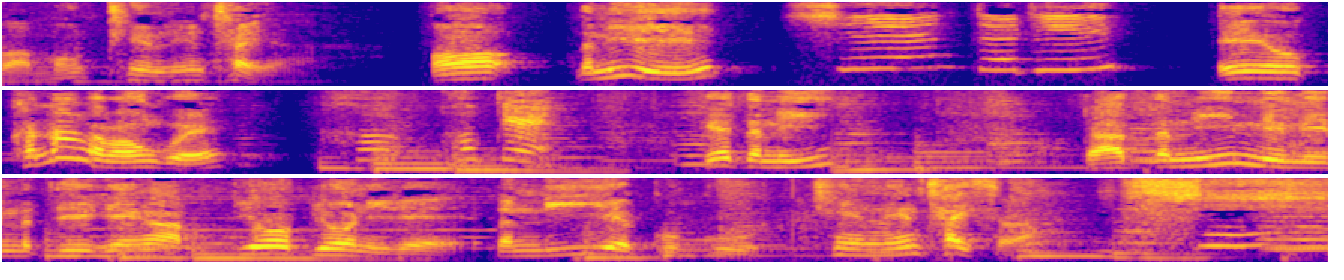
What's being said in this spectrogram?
ပါမောင်ထင်လင်းထိုက်ရအော်တမီးရေရှင်တတိအေးဟိုခဏလာပေါင်းကွယ်ဟုတ်ဟုတ်ကဲ့ကဲတမီးဒါတမီးမေမေမတည်ခင်ကပြောပြောနေတဲ့တမီးရဲ့ကိုကိုထင်လင်းထိုက်စရာရှင်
